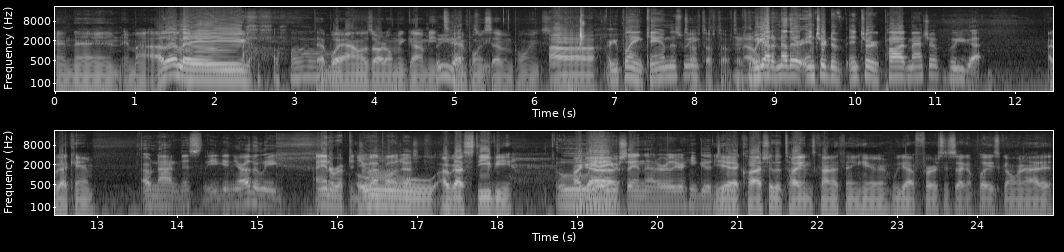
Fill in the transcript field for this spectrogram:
And then in my other league, that boy Allen Lazard only got me Who you got this 10.7 points. Uh, Are you playing Cam this week? tough, tough, tough, tough. No. We got another inter inter pod matchup. Who you got? I've got Cam. Oh, not in this league. In your other league. I interrupted you. I apologize. Ooh, I've got Stevie. Ooh, I yeah, got- you were saying that earlier. He good too. Yeah, Clash of the Titans kind of thing here. We got first and second place going at it.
